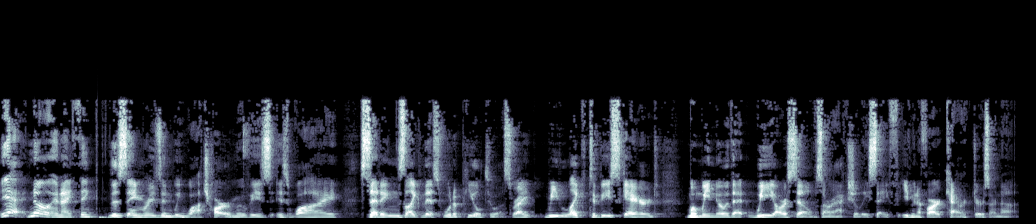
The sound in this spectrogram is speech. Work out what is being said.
yeah. No, and I think the same reason we watch horror movies is why settings like this would appeal to us, right? We like to be scared when we know that we ourselves are actually safe, even if our characters are not.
